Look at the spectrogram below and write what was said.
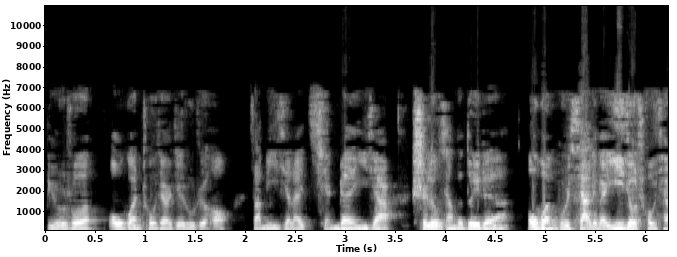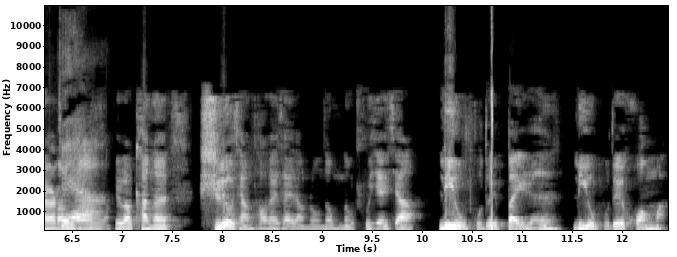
比如说欧冠抽签结束之后，咱们一起来前瞻一下十六强的对阵啊。欧冠不是下礼拜一就抽签了吗？对吧？看看十六强淘汰赛当中能不能出现像利物浦对拜仁、利物浦对皇马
